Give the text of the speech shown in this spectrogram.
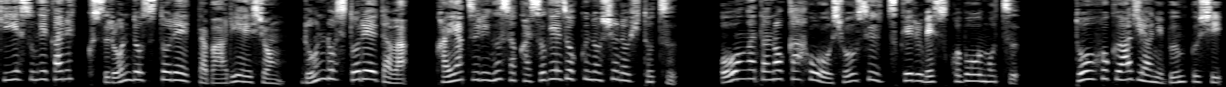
ヒエスゲカレックスロンドストレータバリエーション。ロンドストレータは、カヤツリグサカスゲ属の種の一つ。大型の花宝を少数つけるメスコボを持つ。東北アジアに分布し、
